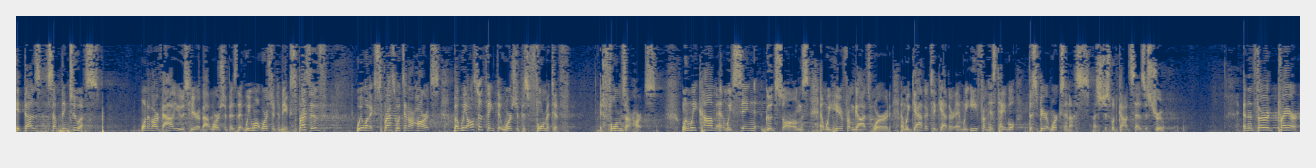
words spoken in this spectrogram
it does something to us. One of our values here about worship is that we want worship to be expressive. We want to express what's in our hearts, but we also think that worship is formative. It forms our hearts. When we come and we sing good songs and we hear from God's Word and we gather together and we eat from His table, the Spirit works in us. That's just what God says is true. And then third, prayer.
